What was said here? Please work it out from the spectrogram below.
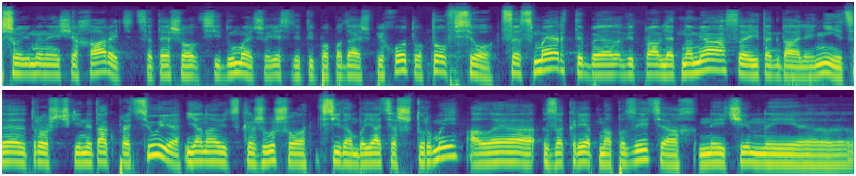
що і мене ще харить, це те, що всі думають, що якщо ти попадаєш в піхоту, то все, це смерть, тебе відправлять на м'ясо і так далі. Ні, це трошечки не так працює. Я навіть скажу, що всі там бояться штурми, але закреп на позиціях нічим не е,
